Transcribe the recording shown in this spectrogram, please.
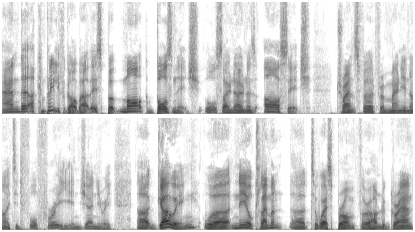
And uh, I completely forgot about this, but Mark Bosnich, also known as Arsic, transferred from Man United for free in January. Uh, going were Neil Clement uh, to West Brom for 100 grand.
